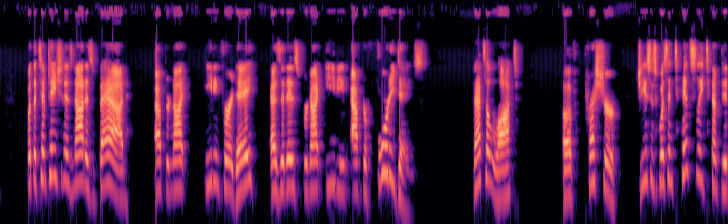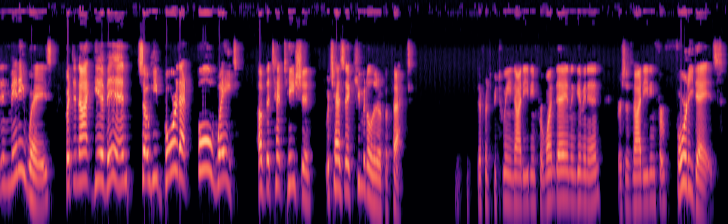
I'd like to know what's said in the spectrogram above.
but the temptation is not as bad after not eating for a day as it is for not eating after 40 days. That's a lot of pressure. Jesus was intensely tempted in many ways, but did not give in, so he bore that full weight of the temptation, which has a cumulative effect. Difference between not eating for one day and then giving in versus not eating for 40 days.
